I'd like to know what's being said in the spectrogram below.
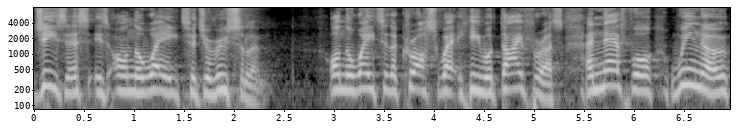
Jesus is on the way to Jerusalem, on the way to the cross where he will die for us. And therefore, we know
